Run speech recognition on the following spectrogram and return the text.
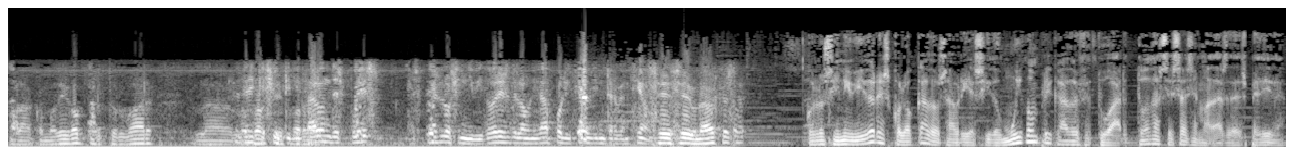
para, como digo, perturbar la, los que se utilizaron después, después los inhibidores de la unidad policial de intervención. Sí, sí, una vez que se... Con los inhibidores colocados habría sido muy complicado efectuar todas esas llamadas de despedida,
